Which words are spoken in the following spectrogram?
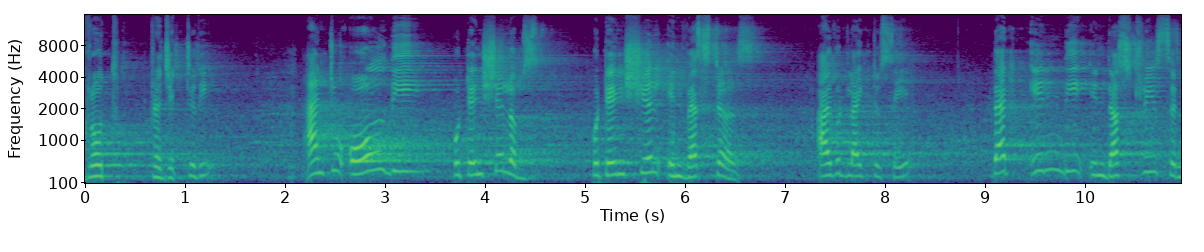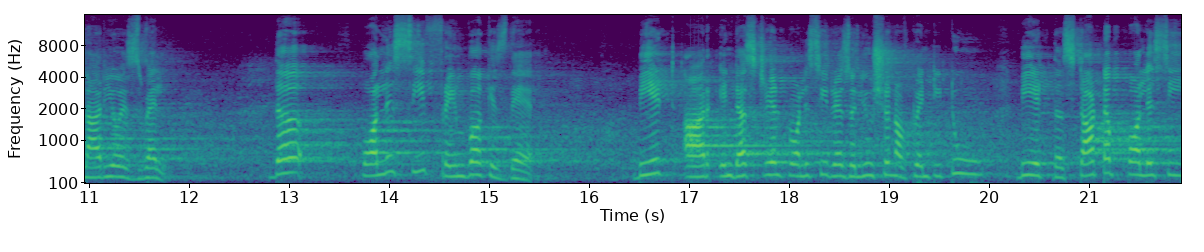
growth trajectory and to all the potential, potential investors, I would like to say that in the industry scenario as well, the policy framework is there. Be it our industrial policy resolution of 22, be it the startup policy,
